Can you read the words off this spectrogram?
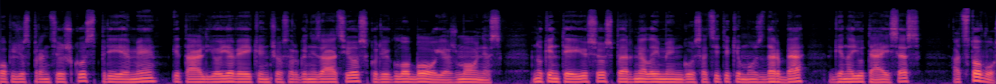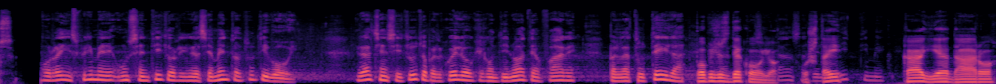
popiežius Pranciškus priėmė Italijoje veikiančios organizacijos, kuri globoja žmonės nukentėjusius per nelaimingus atsitikimus darbe, gina jų teisės atstovus. Vorrei esprimere un sentito ringraziamento a tutti voi. Grazie innanzitutto per quello che continuate a fare per la tutela Popiežius dėkojo už tai, ką jie daro,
